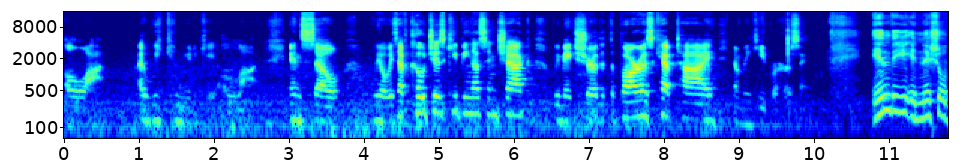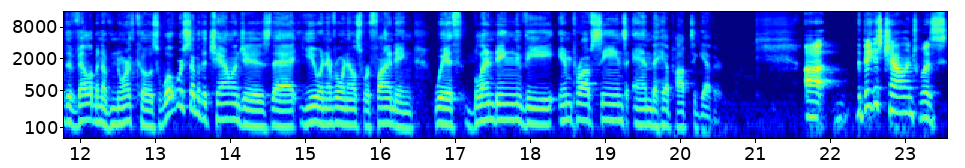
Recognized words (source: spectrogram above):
a lot. Uh, we communicate a lot. And so we always have coaches keeping us in check. We make sure that the bar is kept high and we keep rehearsing In the initial development of North Coast, what were some of the challenges that you and everyone else were finding with blending the improv scenes and the hip hop together? Uh, the biggest challenge was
